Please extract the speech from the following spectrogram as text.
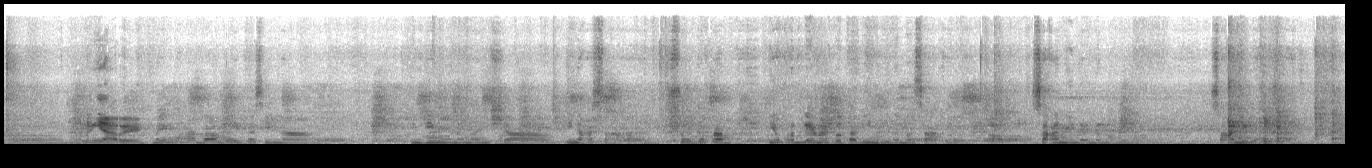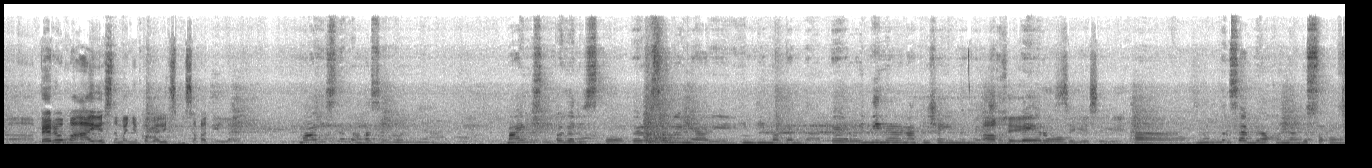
Um, Anong nangyari? may mga bagay kasi na hindi mo naman siya inaasahan. So, the prob- yung problema totally hindi naman sa akin. Oo. Sa kanila naman. Sa kanila naman. Ah, pero maayos naman yung pag-alis mo sa kanila. Maayos naman kasi yung maayos yung pag-alis ko. Pero sa nangyari, hindi maganda. Pero hindi na natin siya i-mention. Okay. Pero, sige, sige. ah, nung nagsabi ako na gusto kong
